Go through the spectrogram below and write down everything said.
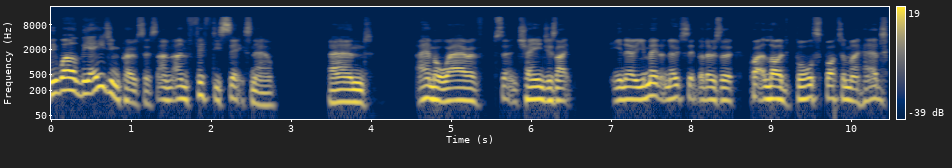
the well the aging process. I'm I'm 56 now, and I am aware of certain changes. Like you know, you may not notice it, but there's a quite a large bald spot on my head.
